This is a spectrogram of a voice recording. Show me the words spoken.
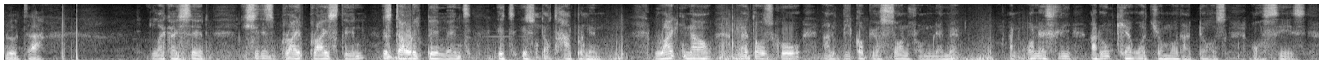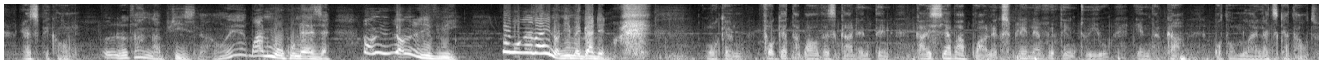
Lota. Like I said, you see this bride price thing, this dowry payment, it is not happening. Right now, let us go and pick up your son from Neme. And honestly, I don't care what your mother does or says. Let's be gone. Lotanna, please now. Eh? One more. Don't, don't leave me. No one I don't even garden. Okay, forget about this garden thing. Guys, I'll explain everything to you in the car. Bottom line, let's get out.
